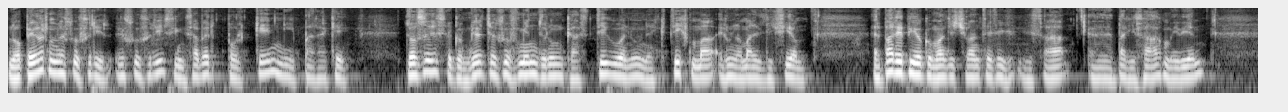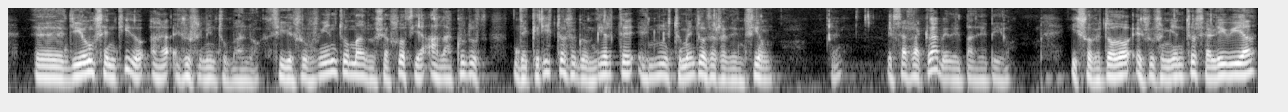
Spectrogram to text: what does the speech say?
Lo peor no es sufrir, es sufrir sin saber por qué ni para qué. Entonces se convierte el sufrimiento en un castigo, en un estigma, en una maldición. El Padre Pío, como ha dicho antes Isaac, eh, muy bien, eh, dio un sentido al sufrimiento humano. Si el sufrimiento humano se asocia a la cruz de Cristo, se convierte en un instrumento de redención. ¿eh? Esa es la clave del Padre Pío y sobre todo el sufrimiento se alivia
